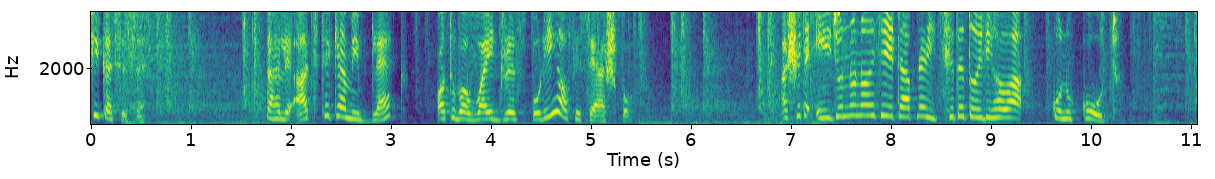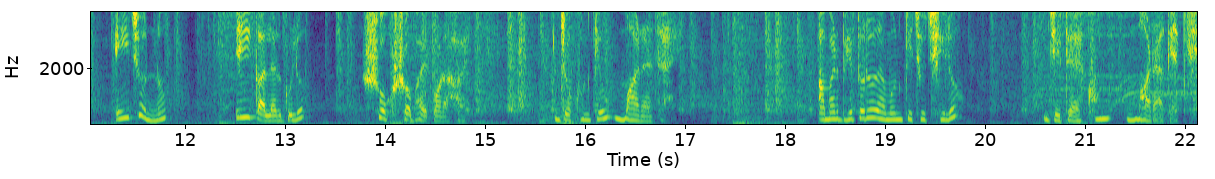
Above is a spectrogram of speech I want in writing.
ঠিক আছে, স্যার। তাহলে আজ থেকে আমি ব্ল্যাক অথবা হোয়াইট ড্রেস পরেই অফিসে আসব। আর সেটা এই জন্য নয় যে এটা আপনার ইচ্ছেতে তৈরি হওয়া কোনো কোড। এই জন্য এই কালারগুলো শোকসভায় পরা হয়, যখন কেউ মারা যায়। আমার ভেতরেও এমন কিছু ছিল, যেটা এখন মারা গেছে।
